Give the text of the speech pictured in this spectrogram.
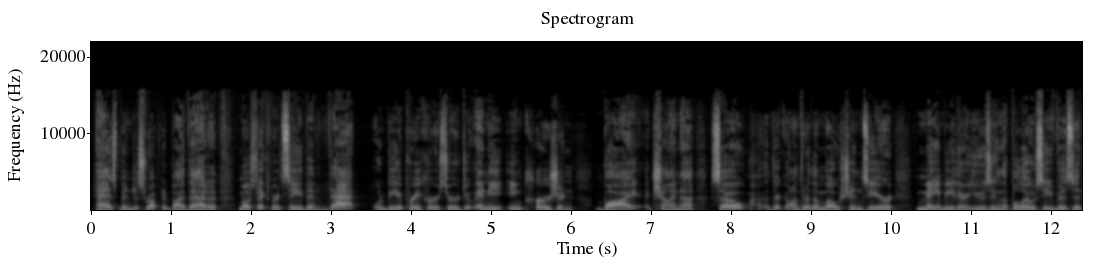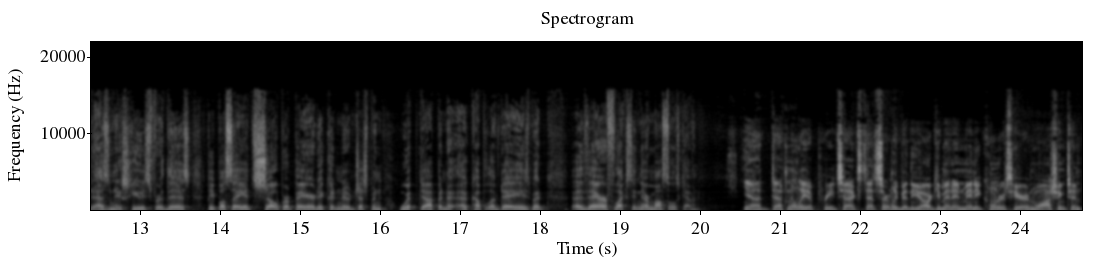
has been disrupted by that. Uh, most experts see that that would be a precursor to any incursion by China. So they're going through the motions here. Maybe they're using the Pelosi visit as an excuse for this. People say it's so prepared, it couldn't have just been whipped up in a, couple of days, but uh, they're flexing their muscles, Kevin. Yeah, definitely a pretext. That's certainly been the argument in many corners here in Washington.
